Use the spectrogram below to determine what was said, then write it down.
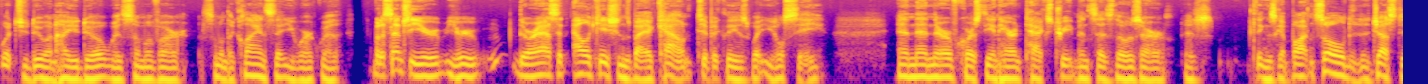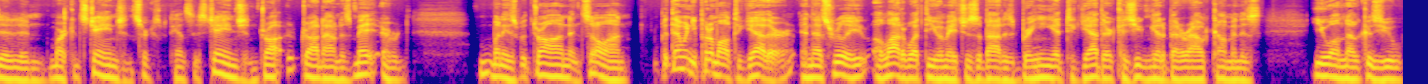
what you do and how you do it with some of our some of the clients that you work with. But essentially, you're you're there are asset allocations by account typically is what you'll see, and then there are of course the inherent tax treatments as those are as things get bought and sold and adjusted and markets change and circumstances change and draw drawdown is made or money is withdrawn and so on. But then when you put them all together, and that's really a lot of what the UMH is about, is bringing it together because you can get a better outcome. And as you all know, because you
